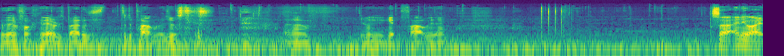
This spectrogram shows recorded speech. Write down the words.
they're fucking they're as bad as the Department of Justice. um, you're not going to get far with them. So anyway,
